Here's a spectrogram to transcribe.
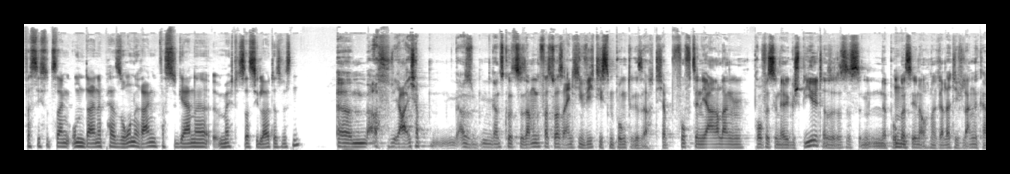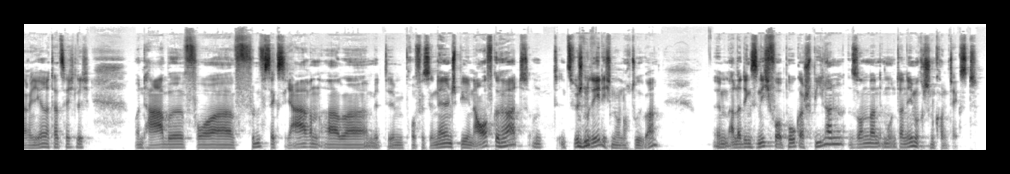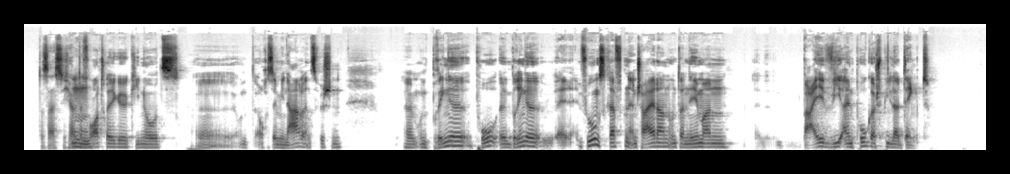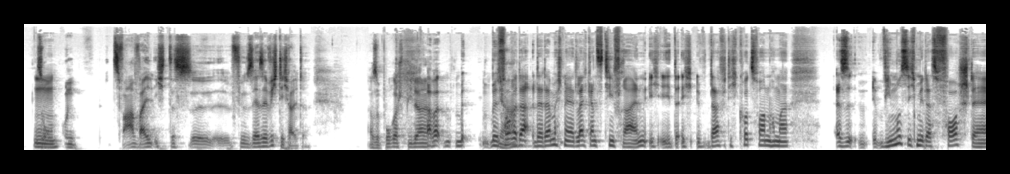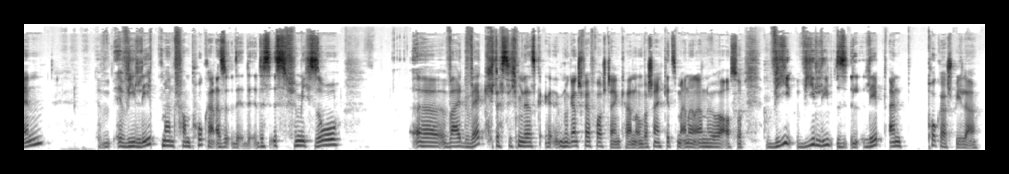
was sich sozusagen um deine Person rankt, was du gerne möchtest, dass die Leute es wissen? Ähm, ja, ich habe, also ganz kurz zusammengefasst, du hast eigentlich die wichtigsten Punkte gesagt. Ich habe 15 Jahre lang professionell gespielt, also das ist in der Pokerszene mhm. auch eine relativ lange Karriere tatsächlich und habe vor fünf, sechs Jahren aber mit dem professionellen Spielen aufgehört und inzwischen mhm. rede ich nur noch drüber. Ähm, allerdings nicht vor Pokerspielern, sondern im unternehmerischen Kontext. Das heißt, ich halte mhm. Vorträge, Keynotes äh, und auch Seminare inzwischen ähm, und bringe, po, äh, bringe äh, Führungskräften, Entscheidern, Unternehmern äh, bei, wie ein Pokerspieler denkt. So, mhm. und zwar, weil ich das äh, für sehr, sehr wichtig halte. Also Pokerspieler. Aber be bevor ja. wir da, da, da möchten wir ja gleich ganz tief rein. Ich, ich, darf ich dich kurz vorhin nochmal, also wie muss ich mir das vorstellen? Wie lebt man vom Pokern? Also das ist für mich so, äh, weit weg, dass ich mir das nur ganz schwer vorstellen kann. Und wahrscheinlich geht es mir anderen Anhörer auch so. Wie, wie lieb, lebt ein Pokerspieler?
